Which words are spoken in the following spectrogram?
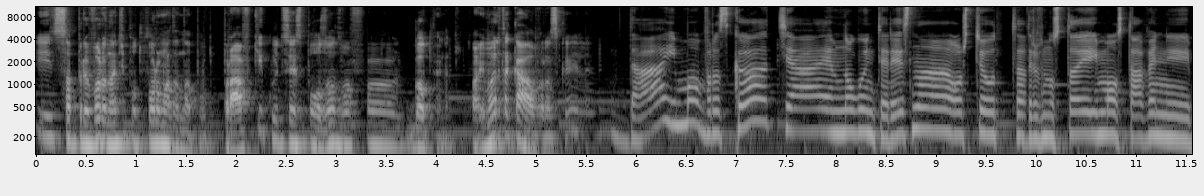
и са превърнати под формата на подправки, които се използват в готвенето? Има ли такава връзка или? Да, има връзка. Тя е много интересна. Още от древността има оставени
